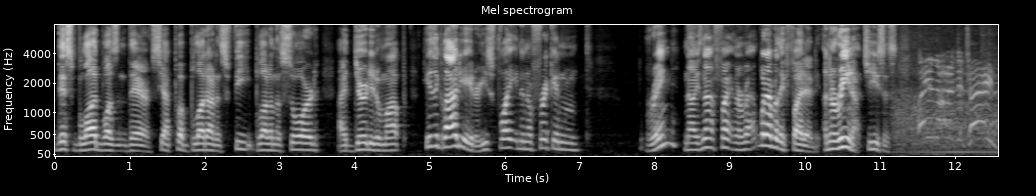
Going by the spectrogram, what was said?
This blood wasn't there. See, I put blood on his feet, blood on the sword. I dirtied him up. He's a gladiator. He's fighting in a freaking ring. No, he's not fighting around. Whatever they fight in, an arena. Jesus. Are you not entertained?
